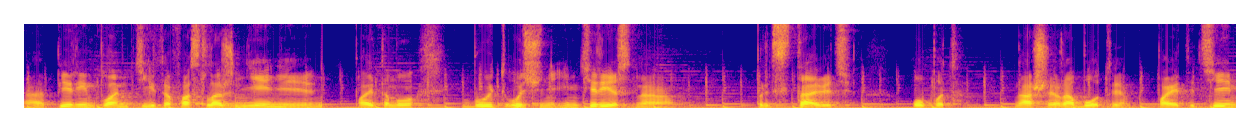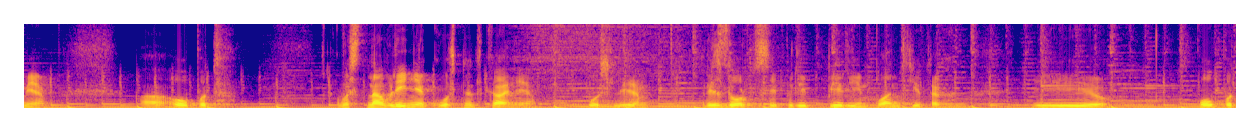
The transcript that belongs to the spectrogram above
а, переимплантитов, осложнений. Поэтому будет очень интересно представить опыт нашей работы по этой теме, а, опыт восстановления костной ткани после резорбции при переимплантитах и опыт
